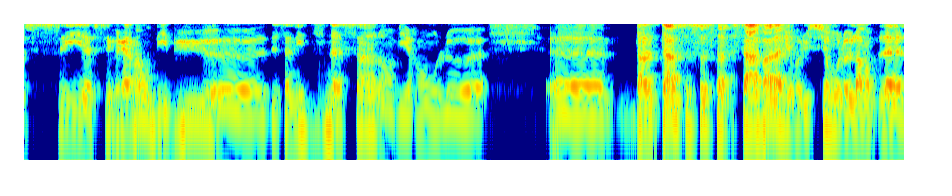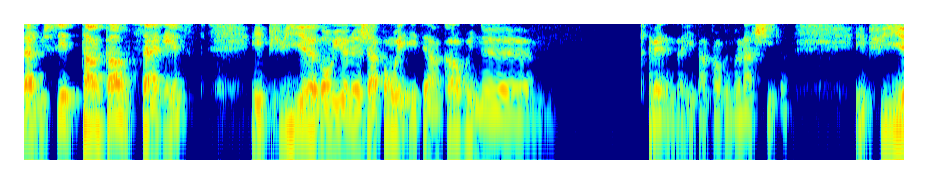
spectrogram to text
c'est c'est vraiment au début des années 1900 là, environ. Là, Euh, dans le temps, c'est ça, c'était c'était avant la Révolution. là. La, la- la Russie est encore tsariste, et puis, euh, bon, il y a, le Japon était encore une... euh, eh ben, il est encore une monarchie. là. Et puis,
